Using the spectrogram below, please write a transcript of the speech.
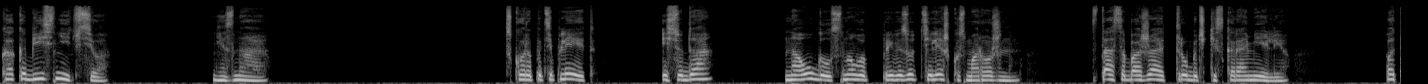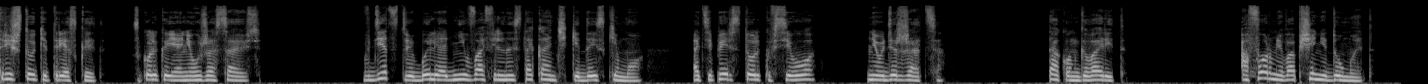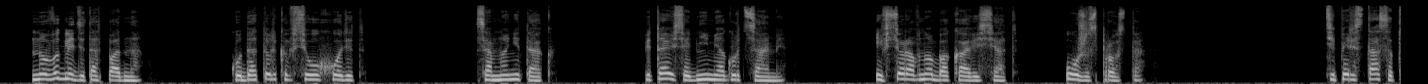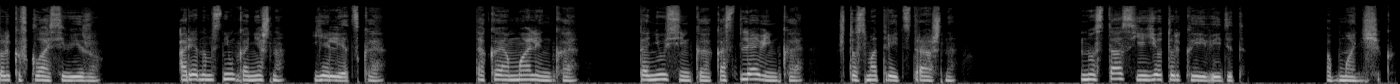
Как объяснить все? Не знаю. Скоро потеплеет, и сюда, на угол, снова привезут тележку с мороженым. Стас обожает трубочки с карамелью. По три штуки трескает, сколько я не ужасаюсь. В детстве были одни вафельные стаканчики да эскимо, а теперь столько всего, не удержаться. Так он говорит. О форме вообще не думает, но выглядит отпадно. Куда только все уходит. Со мной не так. Питаюсь одними огурцами, и все равно бока висят. Ужас просто. Теперь Стаса только в классе вижу, а рядом с ним, конечно, Елецкая. Такая маленькая, тонюсенькая, костлявенькая, что смотреть страшно. Но Стас ее только и видит. Обманщик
